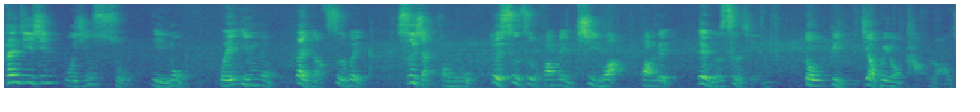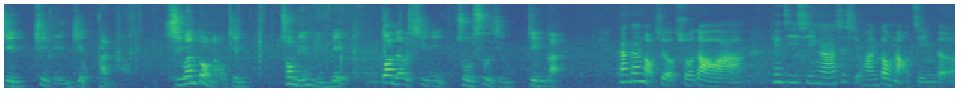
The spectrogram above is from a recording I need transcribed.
天机星五行属乙木，为阴木，代表智慧、思想丰富，对事事方面、计划方面任何事情。都比较会用考脑筋去研究探讨，喜欢动脑筋，聪明敏锐，观察细腻，处事情精干。刚刚老师有说到啊，天机星啊是喜欢动脑筋的，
